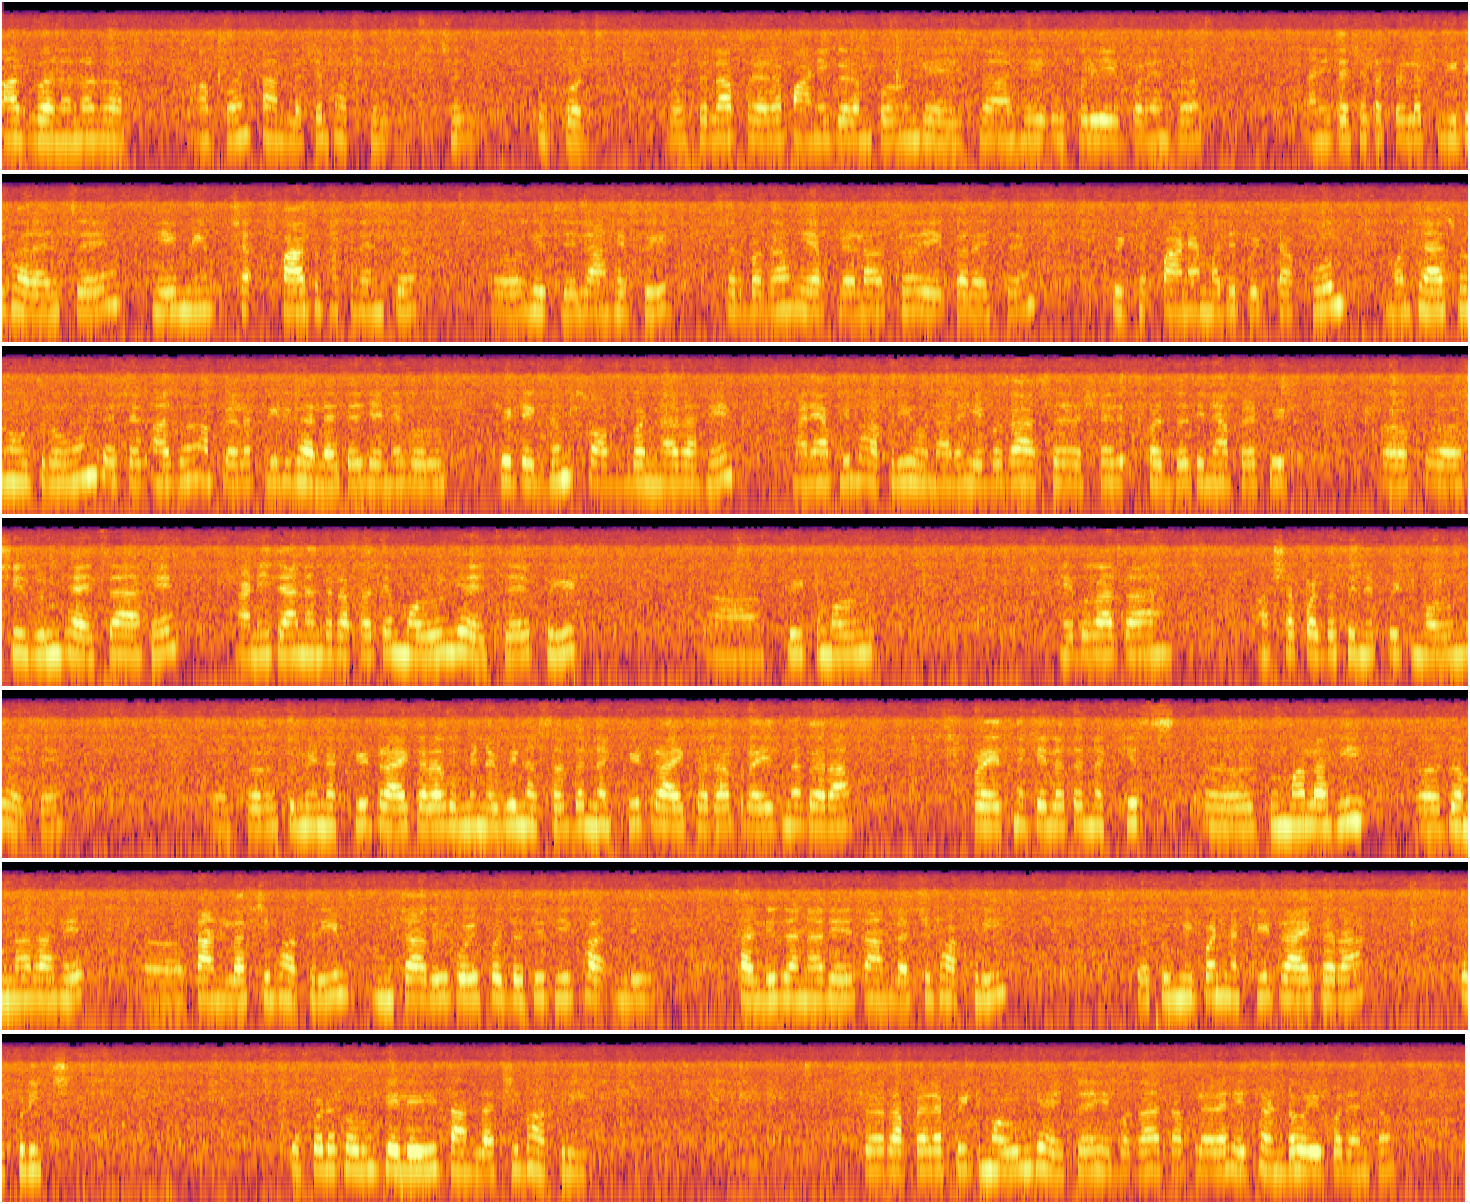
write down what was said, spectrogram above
आज बनवणार आपण तांदळाच्या भाकरीचे उकड. तर त्याला आपल्याला पाणी गरम करून घ्यायचं आहे. उकळी येईपर्यंत आणि त्याच्यात आपल्याला पीठ घालायचं आहे हे मी चा पाच भाकऱ्यांचं घेतलेलं आहे पीठ. तर बघा हे आपल्याला असं हे करायचं आहे पीठ पाण्यामध्ये पीठ टाकून मग गॅसवरून उतरवून त्याच्यात अजून आपल्याला पीठ घालायचं आहे जेणेकरून पीठ एकदम सॉफ्ट बनणार आहे आणि आपली भाकरी होणार आहे. हे बघा असं अशा पद्धतीने आपल्याला पीठ शिजून घ्यायचं आहे. आणि त्यानंतर आपल्याला ते मळून घ्यायचं आहे पीठ पीठ मळून हे बघा आता अशा पद्धतीने पीठ मळून घ्यायचं आहे तर तुम्ही नक्की ट्राय करा. तुम्ही नवीन असाल तर नक्की ट्राय करा. प्रयत्न करा. प्रयत्न केला तर नक्कीच तुम्हालाही जमणार आहे. तांदळाची भाकरी. आमच्या आगरी कोळी पद्धतीत ही खाल्ली खाल्ली जाणारी आहे तांदळाची भाकरी. तर तुम्ही पण नक्की ट्राय करा. उकडीची उकड करून केलेली तांदळाची भाकरी. तर आपल्याला पीठ मळून घ्यायचं आहे. हे बघा आता आपल्याला हे थंड होईपर्यंत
